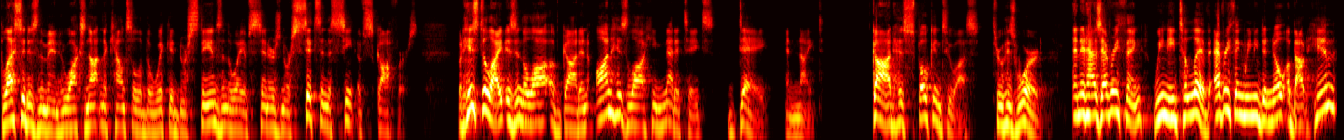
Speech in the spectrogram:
Blessed is the man who walks not in the counsel of the wicked, nor stands in the way of sinners, nor sits in the seat of scoffers. But his delight is in the law of God, and on his law he meditates day and night. God has spoken to us through his word, and it has everything we need to live, everything we need to know about him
